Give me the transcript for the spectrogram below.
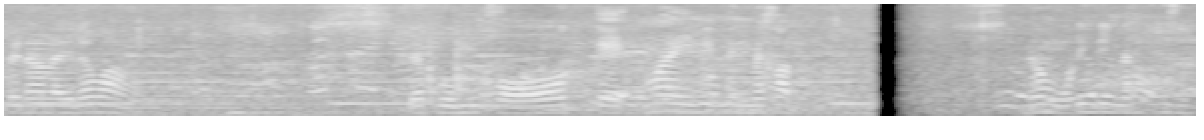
เป็นอะไรแล้ววะ เดี๋ยวผมขอแกะไหมนิดนึงนะครับเนื้อหมูจริงๆนะครับผู้ชม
